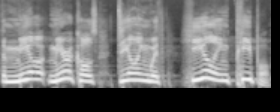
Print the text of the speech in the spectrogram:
the miracles dealing with healing people.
